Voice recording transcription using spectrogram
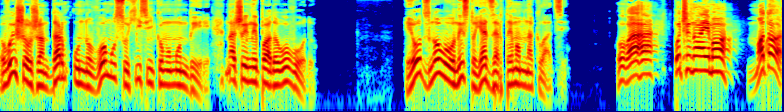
вийшов жандарм у новому сухісінькому мундирі, наче й не падав у воду. І от знову вони стоять з Артемом на кладці. Увага! Починаємо! Мотор!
